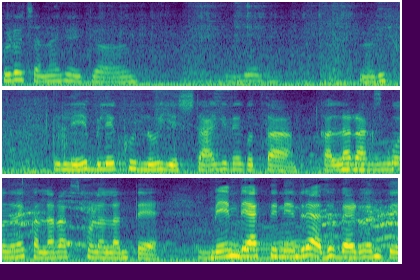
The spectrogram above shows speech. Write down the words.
ಬಿಡು, ಚೆನ್ನಾಗೇ ಇದೆಯಾ? ನೋಡಿ. ಇಲ್ಲಿ ಬಿಳಿ ಕೂದಲು ಎಷ್ಟಾಗಿದೆ ಗೊತ್ತಾ? ಕಲ್ಲರ್ ಹಾಕ್ಸ್ಕೊ ಅಂದ್ರೆ ಕಲ್ಲರ್ ಹಾಕ್ಸ್ಕೊಳ್ಳಲ್ಲಂತೆ. ಮೆಹಂದಿ ಹಾಕ್ತೀನಿ ಅಂದರೆ ಅದು ಬೇಡವಂತೆ.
